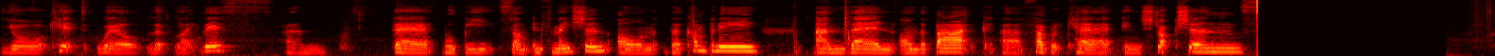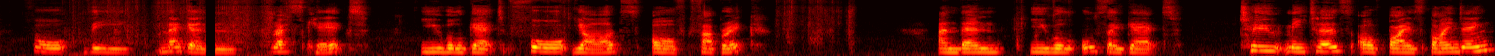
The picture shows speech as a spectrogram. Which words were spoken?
Your kit will look like this. Um, there will be some information on the company and then on the back, uh, fabric care instructions. For the Megan dress kit, you will get four yards of fabric and then you will also get two meters of bias binding.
